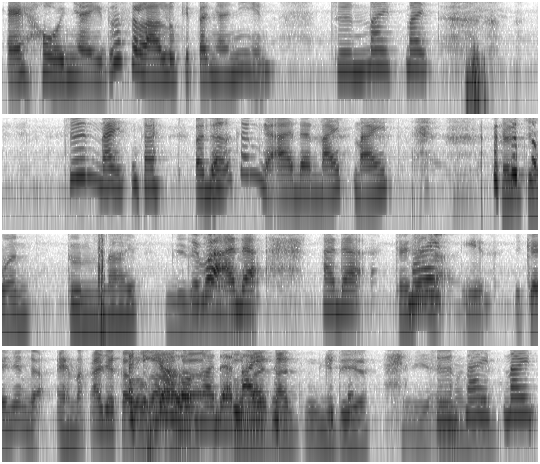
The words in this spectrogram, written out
ehonya itu selalu kita nyanyiin Tonight night. Tonight night. Padahal kan nggak ada night night. Kan cuman tonight gitu. Coba doang. ada ada Kayaknya night nggak- gitu. Kayaknya nggak enak aja kalau nggak Kalau ada, ada tonight, night. night gitu ya. Iya, Tonight ya. night.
